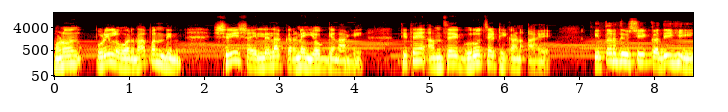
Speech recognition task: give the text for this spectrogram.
म्हणून पुढील वर्धापन दिन श्री शैलेला करणे योग्य नाही. तिथे आमचे गुरुचे ठिकाण आहे. इतर दिवशी कधीही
